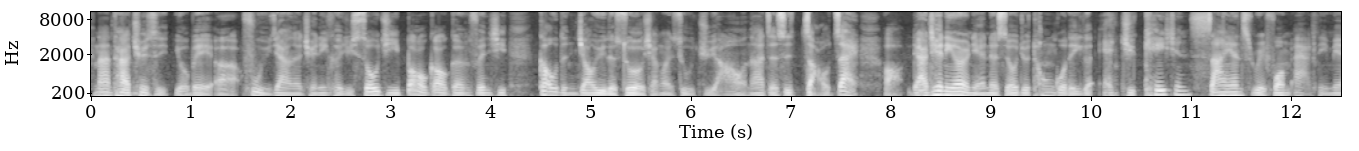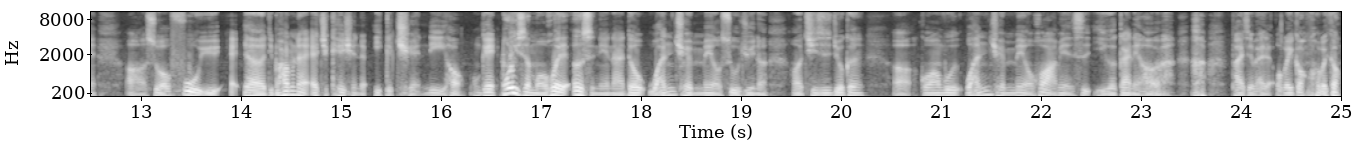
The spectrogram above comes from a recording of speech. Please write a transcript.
那他确实有被呃赋予这样的权利，可以去收集报告跟分析高等教育的所有相关数据。然后，那这是早在哦两千零二年的时候就通过的一个 Education Science Reform Act 里面啊、呃，所赋予呃 Department of Education 的一个权利哈。OK，为什么会二十年来都完全没有数据呢？哦，其实就跟呃国防部完全没有画面是一个概念，好吧？拍着拍着，我没空，我没空。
